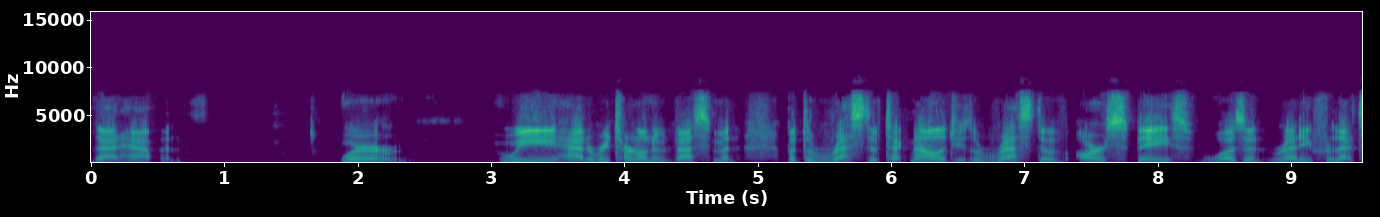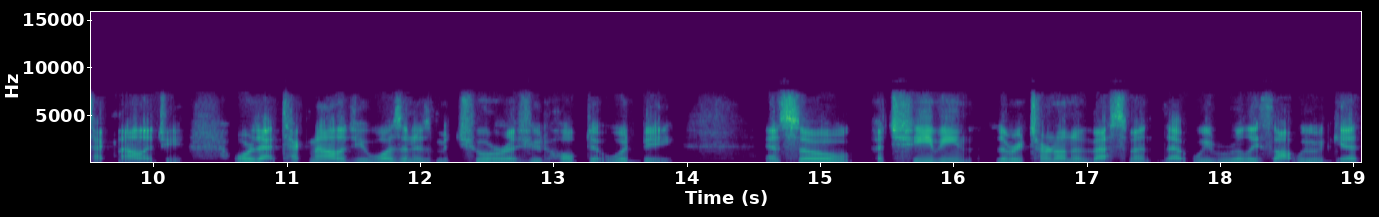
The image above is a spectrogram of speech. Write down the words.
that happen where we had a return on investment, but the rest of technology, the rest of our space wasn't ready for that technology, or that technology wasn't as mature as you'd hoped it would be. And so achieving the return on investment that we really thought we would get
